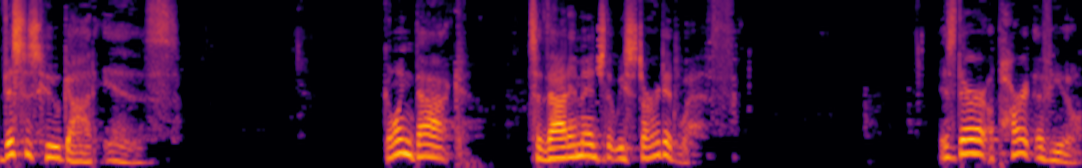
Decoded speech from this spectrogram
This is who God is. Going back to that image that we started with, is there a part of you?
